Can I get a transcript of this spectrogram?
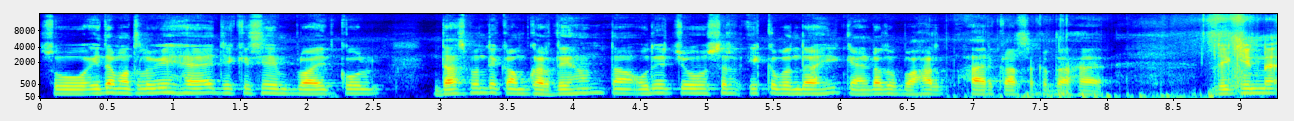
ਸੋ ਇਹਦਾ ਮਤਲਬ ਇਹ ਹੈ, ਜੇ ਕਿਸੇ EMPLOYE ਕੋਲ 10 ਬੰਦੇ ਕੰਮ ਕਰਦੇ ਹਨ, ਤਾਂ ਉਹਦੇ 'ਚ ਉਹ ਸਿਰਫ ਇੱਕ ਬੰਦਾ ਹੀ ਕੈਨੇਡਾ ਤੋਂ ਬਾਹਰ ਹਾਇਰ ਕਰ ਸਕਦਾ ਹੈ। ਲੇਕਿਨ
